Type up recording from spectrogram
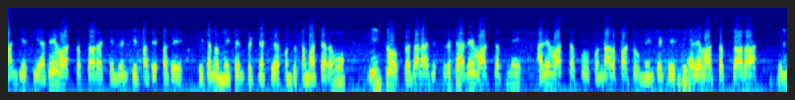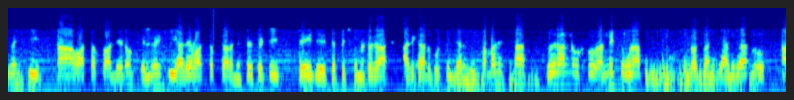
ఆన్ చేసి అదే వాట్సాప్ ద్వారా కెల్విన్కి పదే పదే ఇతను మెసేజ్ పెట్టినట్టుగా కొంత సమాచారము. దీంట్లో ప్రధానంగా చూసినట్లయితే అదే వాట్సాప్ని అదే వాట్సాప్ కొన్నాళ్ళ పాటు మెయింటైన్ చేసి అదే వాట్సాప్ ద్వారా కెల్విన్కి వాట్సాప్ కాల్ చేయడం కెల్విన్కి అదే వాట్సాప్ ద్వారా మెసేజ్ పెట్టి ఇది తెప్పించుకున్నట్టుగా అధికారులు గుర్తించారు. దీనికి సంబంధించిన వివరాలను అన్నిటిని కూడా ప్రస్తుతానికి అధికారులు ఆ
